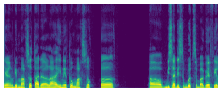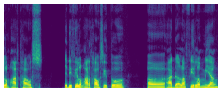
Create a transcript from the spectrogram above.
Yang dimaksud adalah ini tuh masuk ke eh, bisa disebut sebagai film art house. Jadi film art house itu eh, adalah film yang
